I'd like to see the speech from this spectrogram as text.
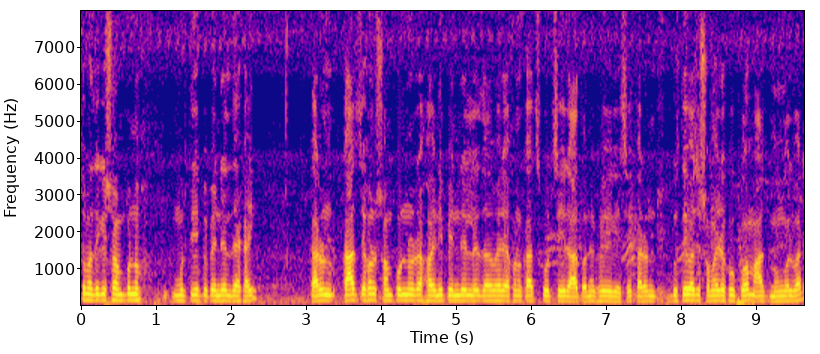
তোমাদেরকে সম্পূর্ণ মূর্তি প্যান্ডেল দেখাই। কারণ কাজ এখনও সম্পূর্ণটা হয়নি, প্যান্ডেলের দাদাভাই এখনও কাজ করছে, রাত অনেক হয়ে গেছে। কারণ বুঝতেই পারছ, সময়টা খুব কম, আজ মঙ্গলবার।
